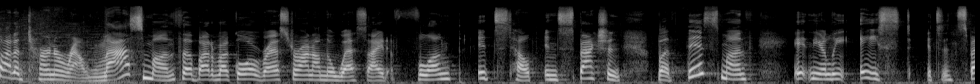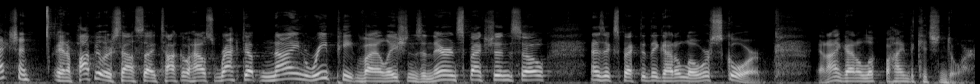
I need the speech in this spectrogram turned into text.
About a turnaround. Last month, a Barbacoa restaurant on the west side flunked its health inspection. But this month, it nearly aced its inspection. And a popular Southside taco house racked up nine repeat violations in their inspection. So, as expected, they got a lower score. And I got a look behind the kitchen door.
